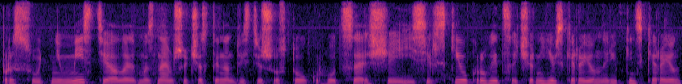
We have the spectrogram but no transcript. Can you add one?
присутні в місті, але ми знаємо, що частина 206 округу це ще і сільські округи, це Чернігівський район, Рібкінський район.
